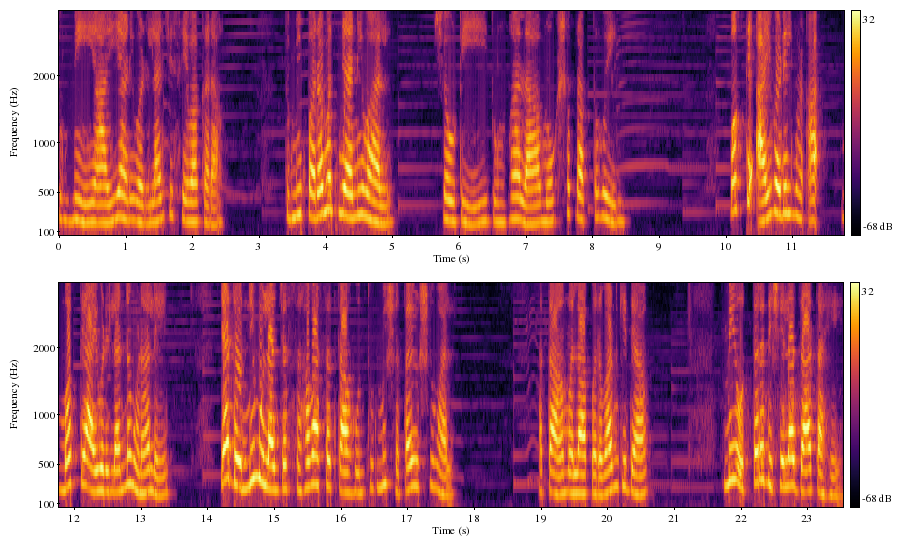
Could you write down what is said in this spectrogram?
तुम्ही आई आणि वडिलांची सेवा करा. तुम्ही परमज्ञानी व्हाल. शेवटी तुम्हाला मोक्ष प्राप्त होईल. मग ते आई वडील मग ते आई वडिलांना म्हणाले या दोन्ही मुलांच्या सहवासात राहून तुम्ही शतायुष्य व्हाल. आता मला परवानगी द्या. मी उत्तर दिशेला जात आहे.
